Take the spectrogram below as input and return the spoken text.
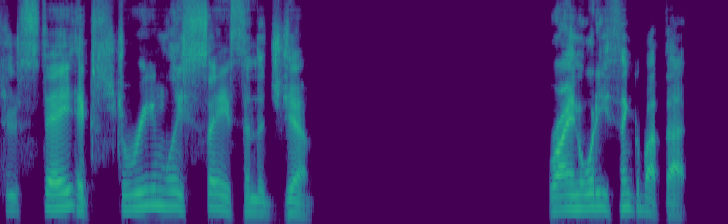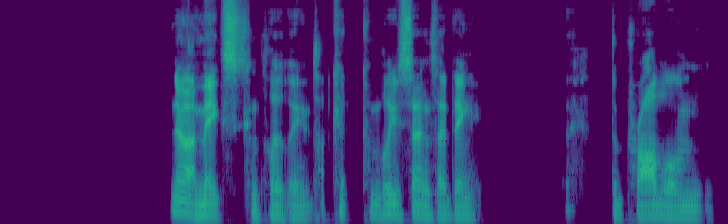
to stay extremely safe in the gym. Ryan, what do you think about that? No, it makes completely complete sense. I think the problem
